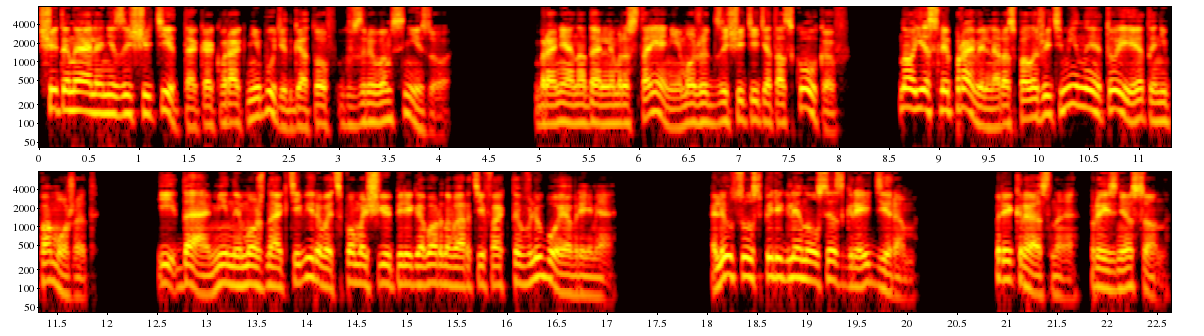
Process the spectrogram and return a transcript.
Щит Инеаля не защитит, так как враг не будет готов к взрывам снизу. Броня на дальнем расстоянии может защитить от осколков, но если правильно расположить мины, то и это не поможет. И да, мины можно активировать с помощью переговорного артефакта в любое время. Люциус переглянулся с Грейдиром. «Прекрасно», — произнес он.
